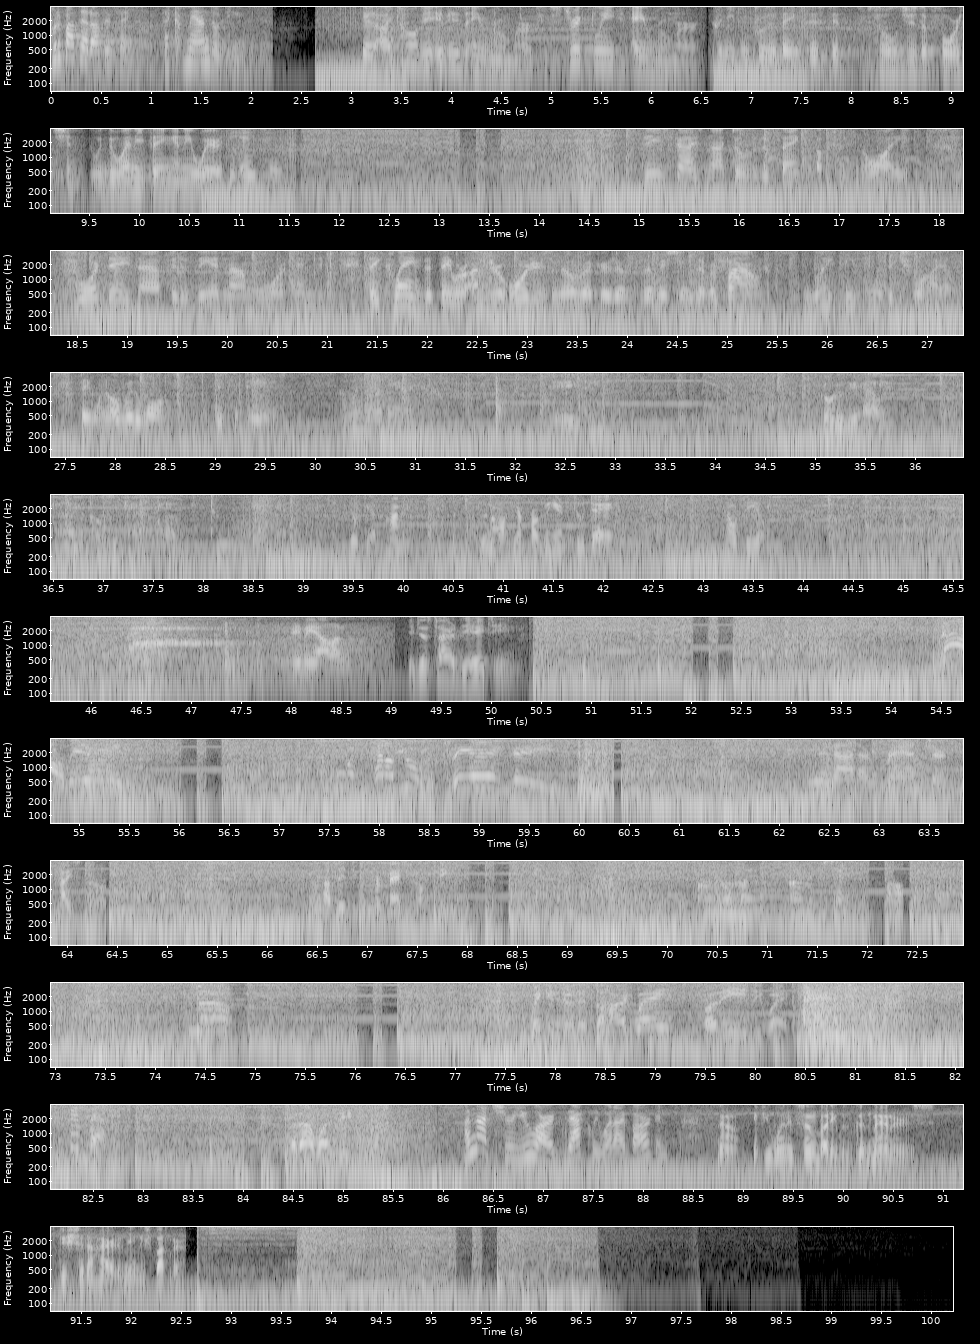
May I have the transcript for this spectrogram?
What about that other thing? The commando team? I told you, it is a rumor. Strictly a rumor. Couldn't even prove that they existed. Soldiers of fortune. Who would do anything, anywhere. The A team. These guys knocked over the Bank of Hanoi four days after the Vietnam War ended. They claimed that they were under orders. No record of the mission was ever found. Right before the trial, they went over the wall and disappeared. 18? Go to the alley behind the Cozy Cat Club at 2 a.m. You get money. You don't hear from me in two days. It's no deal. Amy Allen, you just hired the A team. now the A. Who the hell are you? The A team. You're not a rancher. Nice though. of the professional secret. Oh, no, ma'am. I'm insane. We can do this the hard way or the easy way. Who's that? Uh, that was the easy way. I'm not sure you are exactly what I bargained for. Now, if you wanted somebody with good manners, you should have hired an English butler.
